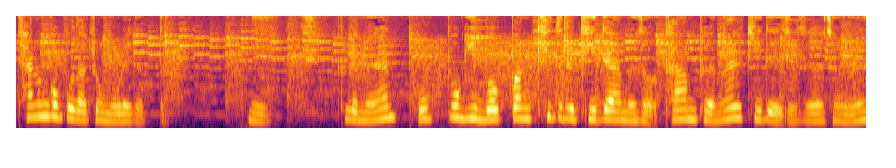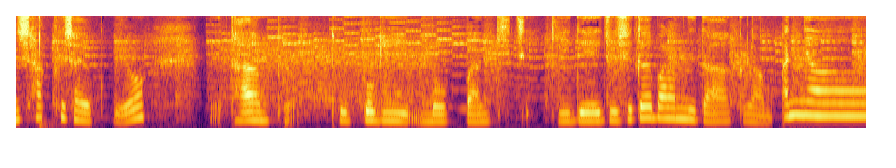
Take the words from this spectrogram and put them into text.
타는 것보다 좀 오래됐다. 네. 그러면 돋보기 먹방 퀴즈를 기대하면서 다음 편을 기대해주세요. 저는 샤크샤였고요. 네, 다음 편 돋보기 먹방 퀴즈 기대해 주시길 바랍니다. 그럼 안녕!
